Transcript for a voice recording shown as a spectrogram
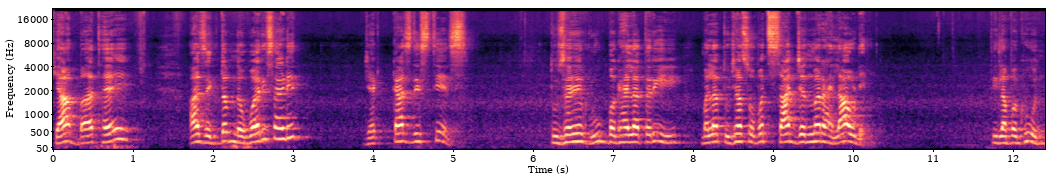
क्या बात है. आज एकदम नऊवारी साडीत झक्काच दिसतेस. तुझं हे रूप बघायला तरी मला तुझ्यासोबत सात जन्म राहायला आवडेल. तिला बघून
